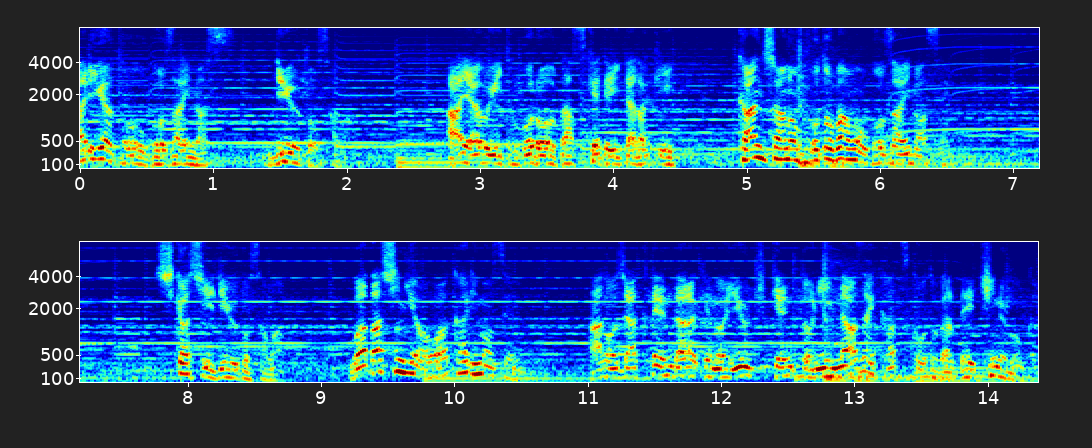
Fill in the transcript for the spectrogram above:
ありがとうございます。リュウト様。危ういところを助けていただき感謝の言葉もございません。しかしリュウト様私には分かりません。あの弱点だらけの結城健人になぜ勝つことができぬのか。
